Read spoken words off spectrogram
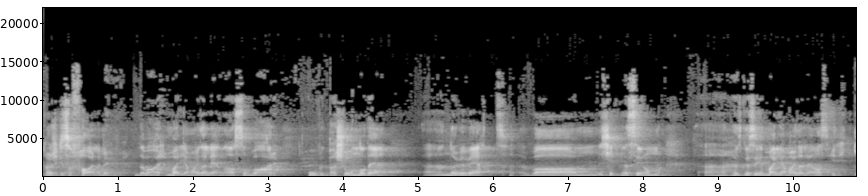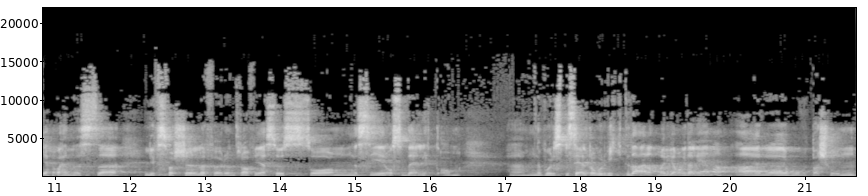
kanskje ikke så farlig med hun. Det var Maria Magdalena som var hovedpersonen. Og det, når vi vet hva mm, kildene sier om si, Maria Magdalenas yrke og hennes uh, livsførsel før hun traff Jesus, så um, sier også det litt om um, hvor spesielt og hvor viktig det er at Maria Magdalena er hovedpersonen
